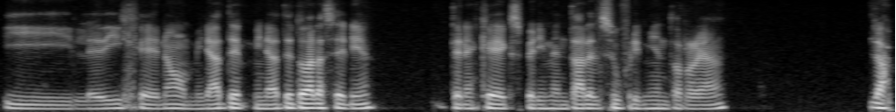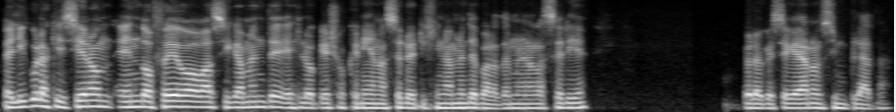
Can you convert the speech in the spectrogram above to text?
y le dije, no, mirate, mirate toda la serie. Tenés que experimentar el sufrimiento real. Las películas que hicieron Endofeba básicamente es lo que ellos querían hacer originalmente para terminar la serie, pero que se quedaron sin plata.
